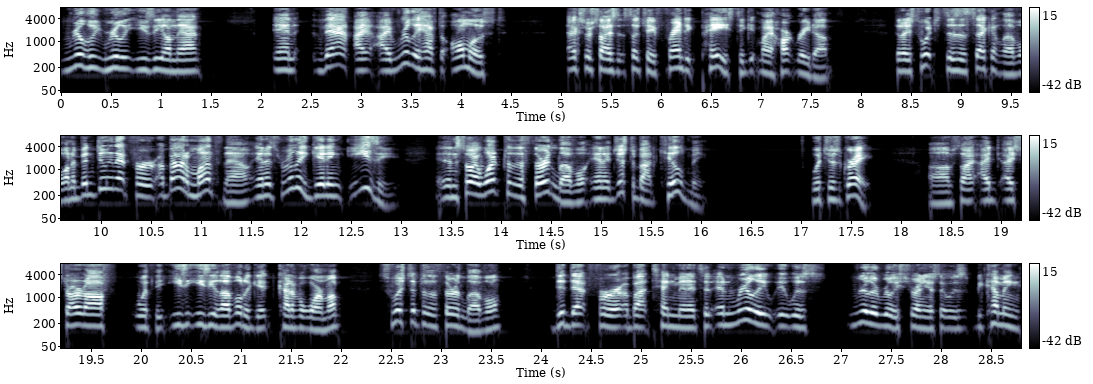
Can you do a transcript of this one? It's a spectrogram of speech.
really really easy on that, and that I I really have to almost exercise at such a frantic pace to get my heart rate up that I switched to the second level, and I've been doing that for about a month now, and it's really getting easy. And so I went to the third level, and it just about killed me, which is great. Um, so I, I started off with the easy, easy level to get kind of a warm up, switched up to the third level, did that for about 10 minutes, and, and really, it was really, really strenuous. It was becoming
